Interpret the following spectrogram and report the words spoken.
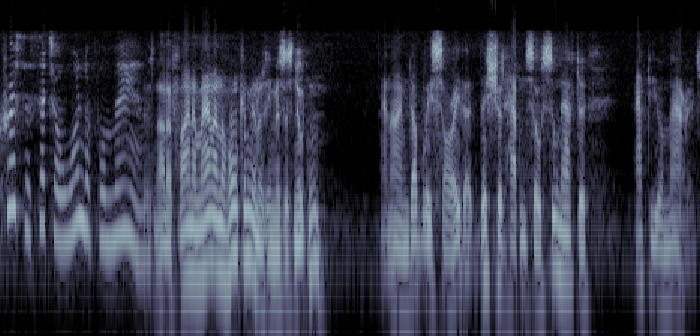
Chris is such a wonderful man. There's not a finer man in the whole community, Mrs. Newton. And I'm doubly sorry that this should happen so soon after after your marriage.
